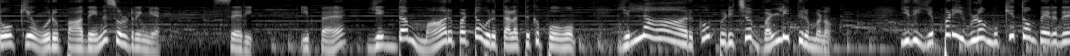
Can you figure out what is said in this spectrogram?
நோக்கிய ஒரு பாதைன்னு சொல்றீங்க. சரி இப்ப எக்தம் மாறுபட்ட ஒரு தளத்துக்கு போவோம். எல்லாருக்கும் பிடிச்ச வள்ளி திருமணம். இது எப்படி இவ்ளோ முக்கியத்துவம் பெறுது?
